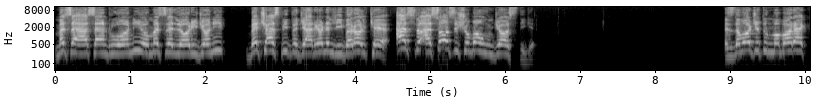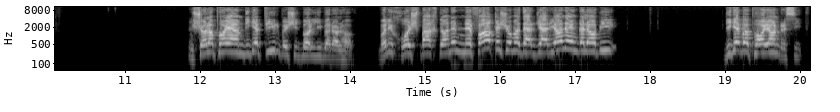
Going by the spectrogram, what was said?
مثل حسن روحانی و مثل لاریجانی بچسبید به جریان لیبرال که اصل و اساس شما اونجاست دیگه. ازدواجتون مبارک. انشالله پای هم دیگه پیر بشید با لیبرال ها ولی خوشبختانه نفاق شما در جریان انقلابی دیگه به پایان رسید.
